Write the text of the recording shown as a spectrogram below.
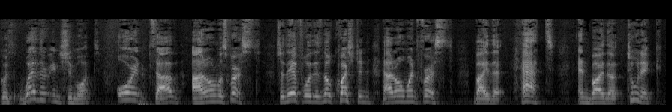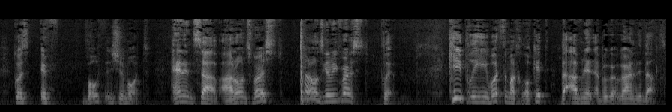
Because whether in Shemot or in Tzav, Aaron was first. So therefore, there's no question that Aaron went first by the hat and by the tunic. Because if both in Shemot and in Tzav, Aaron's first, Aaron's going to be first. Clear. Kipli, what's the machloket? Be'avnet, regarding the belt.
